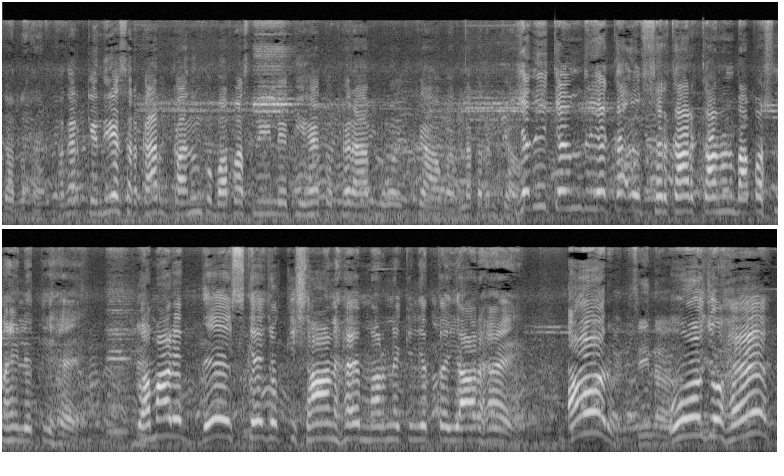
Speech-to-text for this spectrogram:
कर रहे हैं। अगर केंद्रीय सरकार कानून को वापस नहीं लेती है तो फिर आप लोगों का क्या होगा? अगला कदम क्या होगा? यदि केंद्रीय का- सरकार कानून वापस नहीं लेती है तो हमारे देश के जो किसान है मरने के लिए तैयार है और वो जो है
